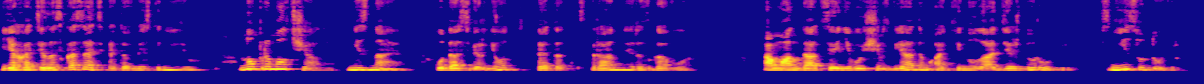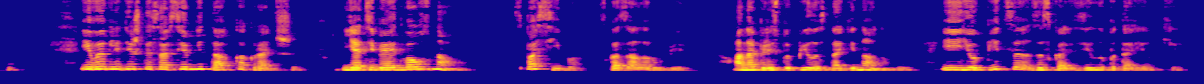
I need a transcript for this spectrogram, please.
Я хотела сказать это вместо нее, но промолчала, не зная, куда свернет этот странный разговор. Аманда оценивающим взглядом окинула одежду Руби снизу доверху. «И выглядишь ты совсем не так, как раньше. Я тебя едва узнала». «Спасибо», — сказала Руби. Она переступила с ноги на ногу, и ее пицца заскользила по тарелке.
